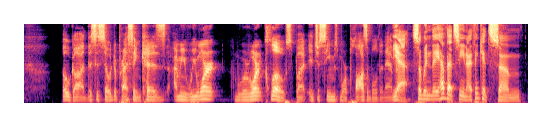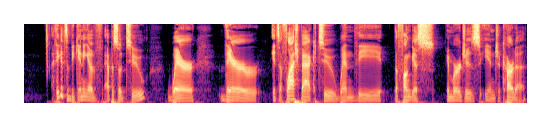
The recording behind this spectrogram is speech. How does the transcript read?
oh god, this is so depressing. Because I mean, we weren't we weren't close, but it just seems more plausible than ever. Yeah. So when they have that scene, I think it's um I think it's the beginning of episode 2 where there it's a flashback to when the the fungus emerges in Jakarta.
